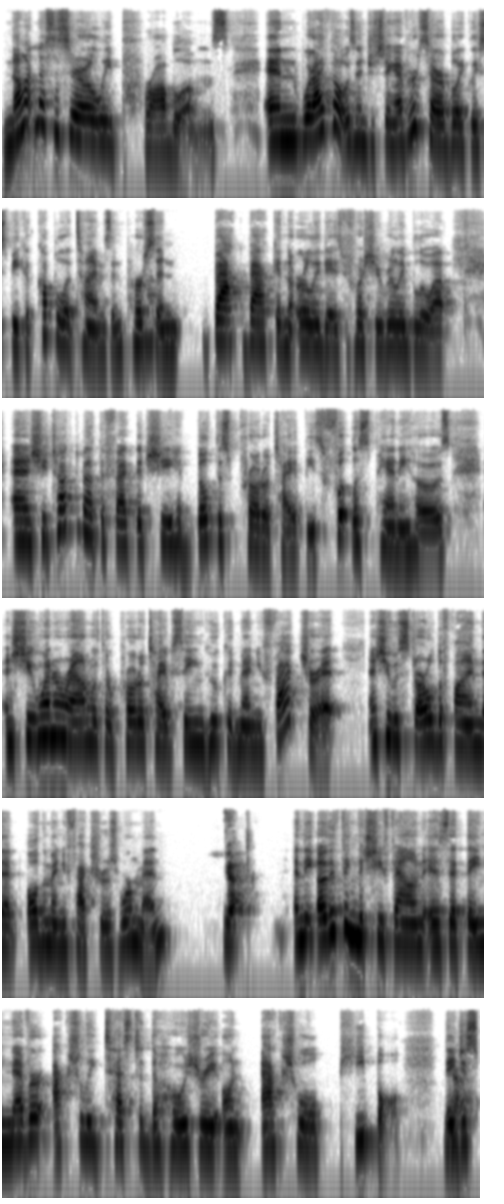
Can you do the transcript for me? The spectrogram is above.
not necessarily problems. And what I thought was interesting, I've heard Sara Blakely speak a couple of times in person. Mm-hmm back back in the early days before she really blew up and she talked about the fact that she had built this prototype these footless pantyhose and she went around with her prototype seeing who could manufacture it and she was startled to find that all the manufacturers were men yeah and the other thing that she found is that they never actually tested the hosiery on actual people. They yeah. just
